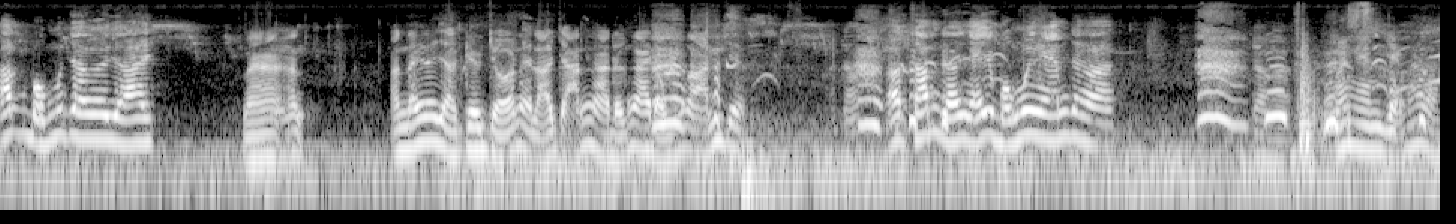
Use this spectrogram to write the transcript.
Ếch bụng hết trơn vậy. Nè anh anh ấy nãy giờ kêu chữa này lại cho ảnh nè đừng ai đụng vào ảnh chứ ếch sớm vậy nhảy vô bụng mấy em chứ rồi. Mấy anh em dặn hết rồi.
